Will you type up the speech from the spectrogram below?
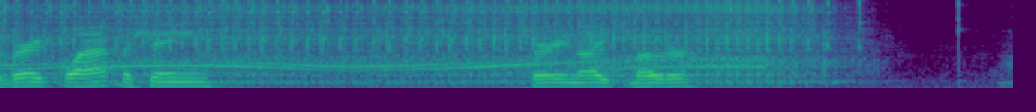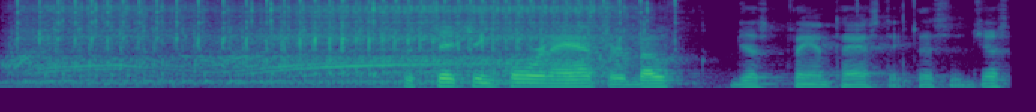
It's a very quiet machine. Very nice motor. The stitching fore and aft are both just fantastic. This is just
